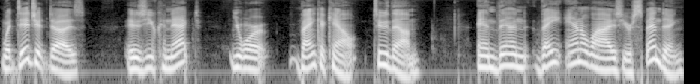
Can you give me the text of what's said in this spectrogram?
what Digit does is you connect your bank account to them, and then they analyze your spending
